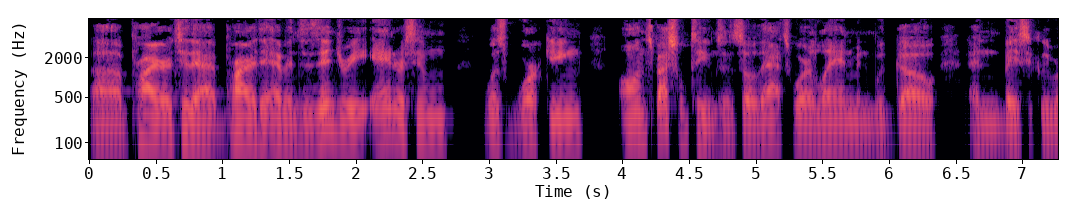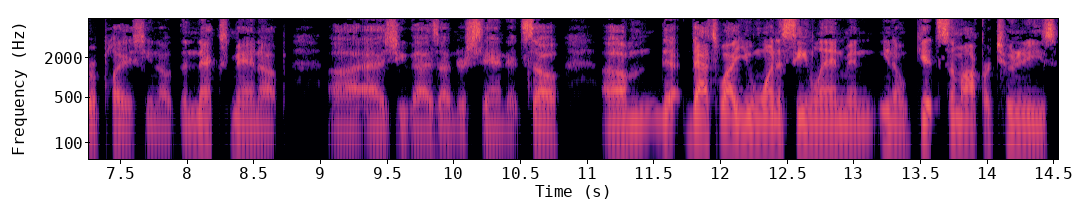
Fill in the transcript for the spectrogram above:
uh, prior to that, prior to Evans's injury, Anderson was working on special teams. And so that's where Landman would go and basically replace, you know, the next man up, uh, as you guys understand it. So um, th- that's why you want to see Landman, you know, get some opportunities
